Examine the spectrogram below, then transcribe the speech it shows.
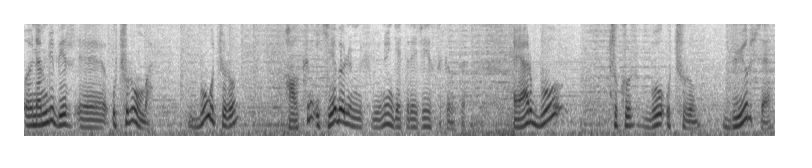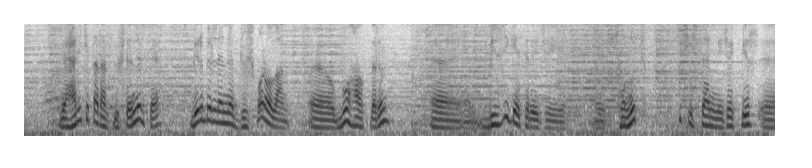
önemli bir e, uçurum var. Bu uçurum halkın ikiye bölünmüşlüğünün getireceği sıkıntı. Eğer bu çukur, bu uçurum büyürse ve her iki taraf güçlenirse birbirlerine düşman olan e, bu halkların e, bizi getireceği e, sonuç hiç istenmeyecek bir e,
